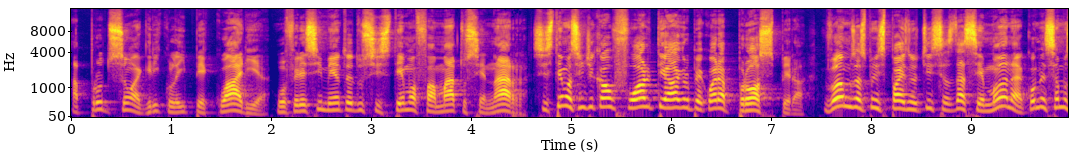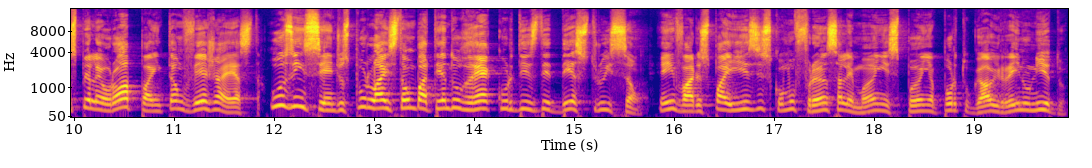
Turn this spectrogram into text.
à produção agrícola e pecuária. O oferecimento é do Sistema Famato Senar, Sistema Sindical Forte e Agropecuária Próspera. Vamos às principais notícias da semana? Começamos pela Europa, então veja esta. Os incêndios por lá estão batendo recordes de destruição em vários países como França, Alemanha, Espanha, Portugal e Reino Unido.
